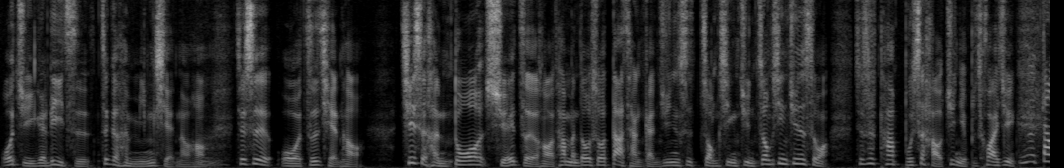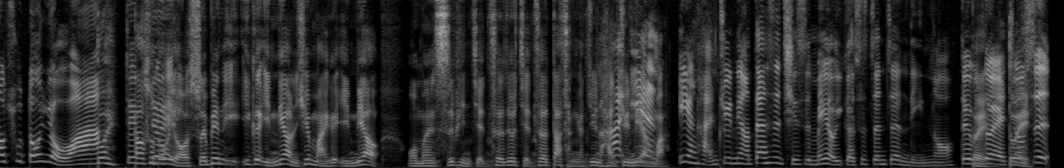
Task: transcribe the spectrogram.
我举一个例子，这个很明显了哈，就是我之前哈。其实很多学者哈，他们都说大肠杆菌是中性菌。中性菌是什么？就是它不是好菌，也不是坏菌。因为到处都有啊。对，到处都有。随便一一个饮料，你去买个饮料，我们食品检测就检测大肠杆菌的含菌量嘛。验含菌量，但是其实没有一个是真正零哦，对不对？就是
